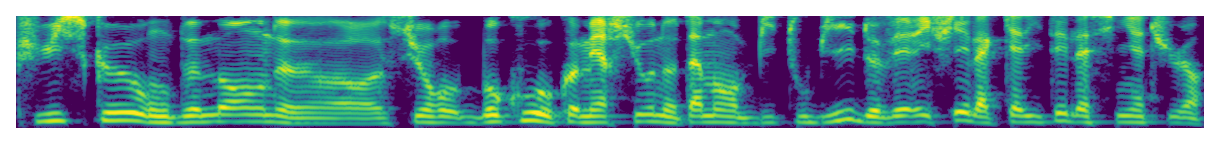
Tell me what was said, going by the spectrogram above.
puisque on demande euh, sur beaucoup aux commerciaux, notamment en B2B, de vérifier la qualité de la signature.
